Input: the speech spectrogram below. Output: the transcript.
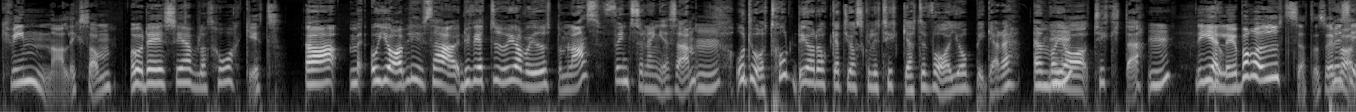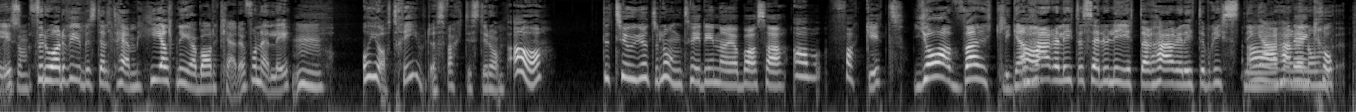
kvinna liksom. Och det är så jävla tråkigt. Ja, och jag blev så här, du vet du och jag var ju utomlands för inte så länge sedan och då trodde jag dock att jag skulle tycka att det var jobbigare än vad jag tyckte. Mm. Det gäller ju bara att utsätta sig för Precis, liksom. för då hade vi beställt hem helt nya badkläder från Nelly Mm. Och jag trivdes faktiskt i dem. Ja, det tog ju inte lång tid innan jag bara såhär, ja ah, fuck it. Ja verkligen, Ja. här är lite celluliter, här är lite bristningar, Ja, här är en någon, kropp.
